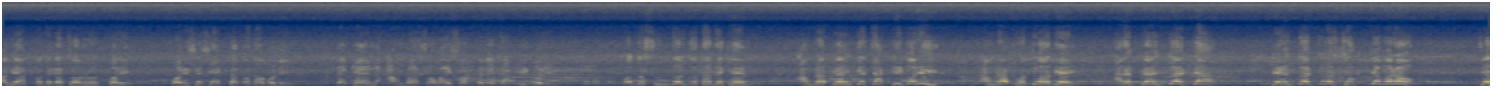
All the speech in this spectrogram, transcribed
আমি আপনাদের কাছে অনুরোধ করি, পরিশেষে একটা কথা বলি। দেখেন, আমরা সবাই সব জায়গায় চাকরি করি। কত সুন্দর কথা দেখেন। আমরা ব্যাংকে চাকরি করি, আমরা ফতুয়া দেই। আরে, ব্যাংক তো একটা, ব্যাংক তো একটা সবচেয়ে বড়। যে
